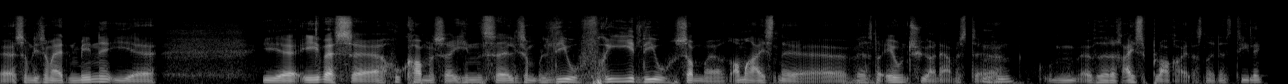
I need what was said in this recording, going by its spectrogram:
øh, som ligesom er et minde i, Øh, i uh, Evas uh, hukommelse, i hendes uh, ligesom liv, frie liv, som uh, omrejsende uh, hvad sådan noget, eventyr nærmest. Uh, mm-hmm. Hvad hedder det, rejseblogger eller sådan noget i den stil, ikke?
